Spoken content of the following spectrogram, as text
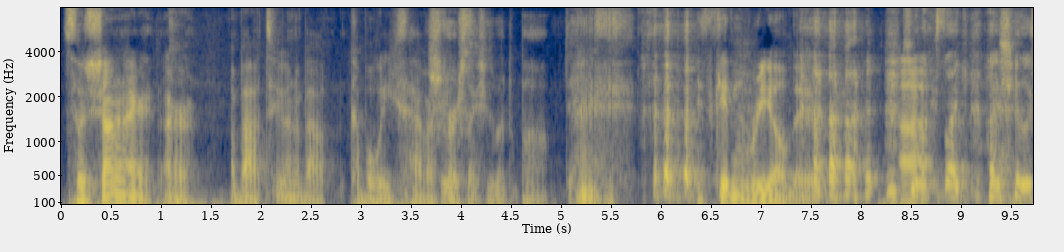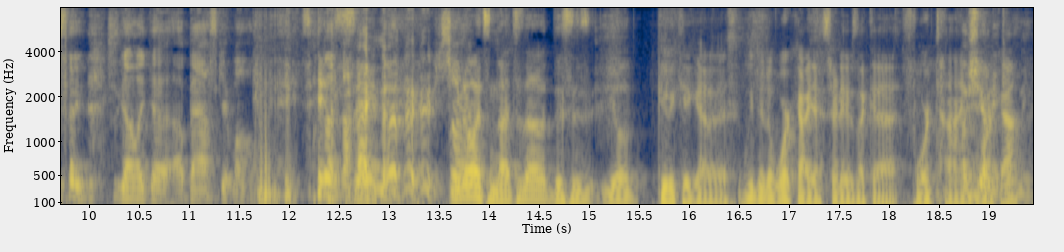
So Shawn and I are, about to, in about couple weeks, have our She first. looks like she's about to pop. it's getting real, dude. she uh, looks like she looks like she's got like a, a basketball. It's insane. You know what's nuts though? This is you'll get a kick out of this. We did a workout yesterday. It was like a four time Oh, she already workout. told me.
